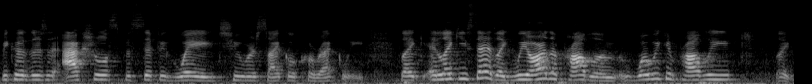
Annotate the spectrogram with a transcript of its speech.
because there's an actual specific way to recycle correctly. Like and like you said, like we are the problem. What we can probably like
